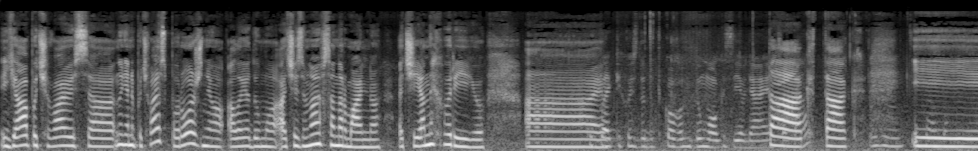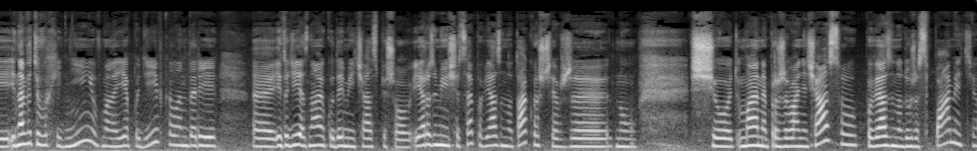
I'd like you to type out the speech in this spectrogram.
я почуваюся. Ну я не почуваюся порожньо, але я думаю, а чи зі мною все нормально? А чи я не хворію? А... Тобто якихось додаткових думок з'являється. Так, так. Угу. І, і навіть у вихідні в мене є події в календарі, і тоді я знаю, куди мій час пішов. І я розумію, що це пов'язано також. Я вже ну що у мене проживання часу пов'язано дуже з пам'яттю,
